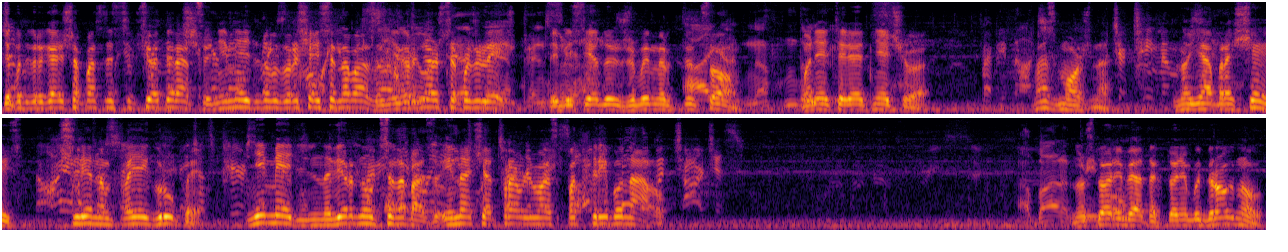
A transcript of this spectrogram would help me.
Ты подвергаешь опасности всю операцию. Немедленно возвращайся на базу. Не вернешься, пожалеешь. Ты беседуешь живым мертвецом. Мне терять нечего. Возможно. Но я обращаюсь к членам твоей группы. Немедленно вернуться на базу, иначе отправлю вас под трибунал. Ну что, ребята, кто-нибудь дрогнул?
